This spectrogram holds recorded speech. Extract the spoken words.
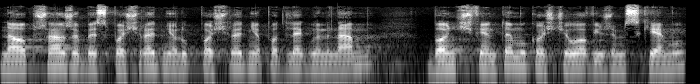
na obszarze bezpośrednio lub pośrednio podległym nam bądź świętemu Kościołowi rzymskiemu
